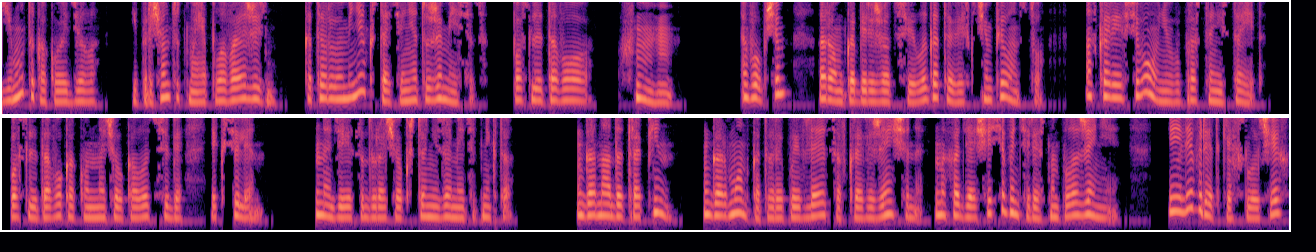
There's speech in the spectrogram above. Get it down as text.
Ему-то какое дело? И при чем тут моя половая жизнь, которой у меня, кстати, нет уже месяц, после того... Хм... В общем, Ромка бережет силы, готовясь к чемпионству. А скорее всего, у него просто не стоит. После того, как он начал колоть себе экселен. Надеется дурачок, что не заметит никто. Гонадотропин — гормон, который появляется в крови женщины, находящейся в интересном положении. Или, в редких случаях,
